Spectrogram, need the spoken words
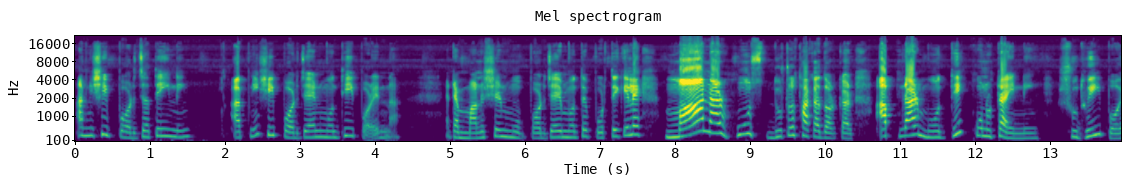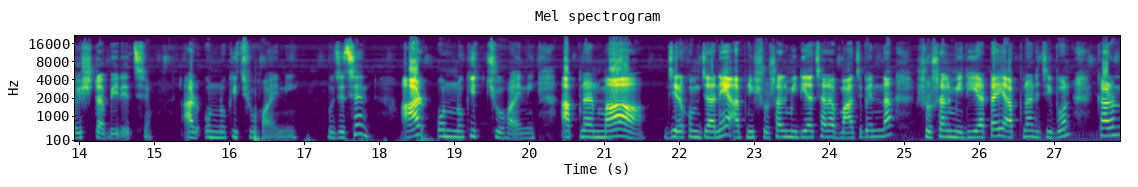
আপনি সেই পর্যাতেই নেই। আপনি সেই পর্যায়ের মধ্যেই পড়েন না। একটা মানুষের পর্যায়ের মধ্যে পড়তে গেলে মান আর হুঁশ দুটো থাকা দরকার। আপনার মধ্যে কোনোটাই নেই। শুধুই বয়সটা বেড়েছে। আর অন্য কিছু হয়নি। বুঝেছেন? আর অন্য কিচ্ছু হয়নি। আপনার মা যেরকম জানে, আপনি সোশ্যাল মিডিয়া ছাড়া বাঁচবেন না। সোশ্যাল মিডিয়াটাই আপনার জীবন। কারণ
